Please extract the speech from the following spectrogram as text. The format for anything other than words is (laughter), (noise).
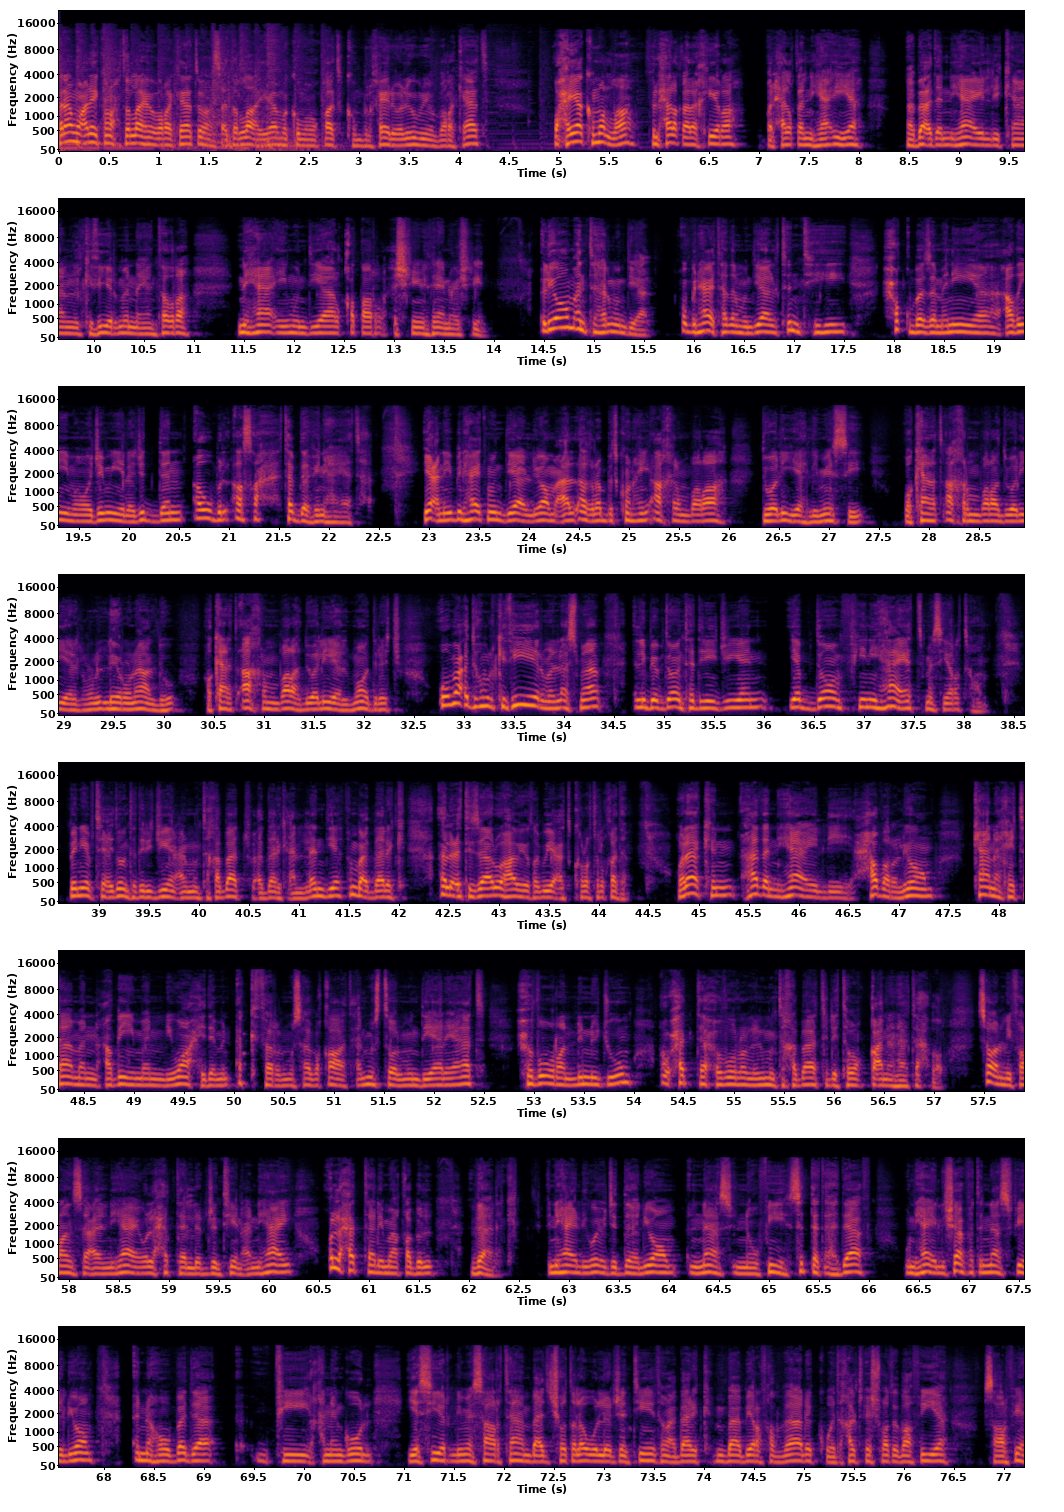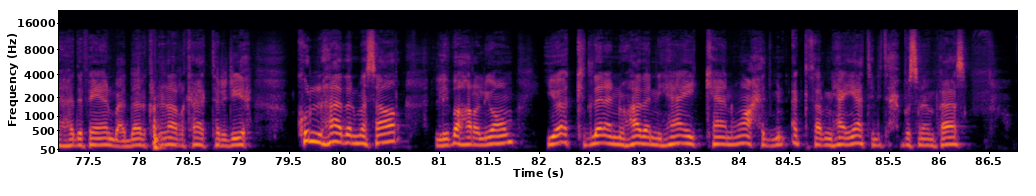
السلام عليكم ورحمة الله وبركاته، أسعد الله أيامكم وأوقاتكم بالخير واليمن والبركات. وحياكم الله في الحلقة الأخيرة والحلقة النهائية ما بعد النهائي اللي كان الكثير منا ينتظره نهائي مونديال قطر 2022. اليوم انتهى المونديال وبنهاية هذا المونديال تنتهي حقبة زمنية عظيمة وجميلة جدا أو بالأصح تبدأ في نهايتها. يعني بنهاية مونديال اليوم على الأغلب بتكون هي آخر مباراة دولية لميسي وكانت آخر مباراة دولية لرونالدو وكانت آخر مباراة دولية لمودريتش وبعدهم الكثير من الأسماء اللي بيبدون تدريجيا يبدون في نهاية مسيرتهم. بين يبتعدون تدريجيا عن المنتخبات وبعد ذلك عن الأندية ثم بعد ذلك الاعتزال وهذه طبيعة كرة القدم. ولكن هذا النهائي اللي حضر اليوم كان ختاما عظيما لواحدة من أكثر المسابقات على مستوى الموندياليات حضورا للنجوم أو حتى حضورا للمنتخبات اللي توقعنا إنها تحضر، سواء لفرنسا على النهائي ولا حتى الارجنتين على النهائي ولا حتى لما قبل ذلك. النهائي اللي وجد اليوم الناس إنه فيه ستة أهداف والنهائي اللي شافت الناس فيه اليوم إنه بدأ في خلينا نقول يسير لمسار تام بعد الشوط الأول للأرجنتين ثم بعد ذلك مبابي رفض ذلك ودخلت في أشواط إضافية صار فيها هدفين بعد ذلك رحنا ركلات ترجيح كل هذا المسار اللي ظهر اليوم يؤكد لنا إنه هذا النهائي كان واحد من أكثر النهائيات اللي تحبس الأنفاس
